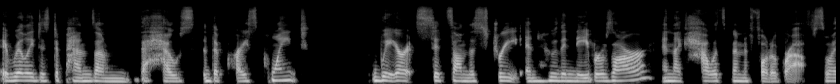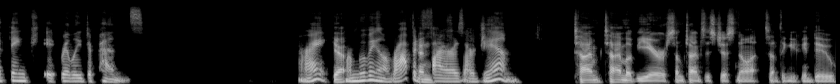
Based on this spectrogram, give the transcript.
it really just depends on the house, the price point, where it sits on the street, and who the neighbors are, and like how it's going to photograph. So I think it really depends. All right. Yeah. We're moving on. Rapid And- fire is our jam. time time of year sometimes it's just not something you can do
